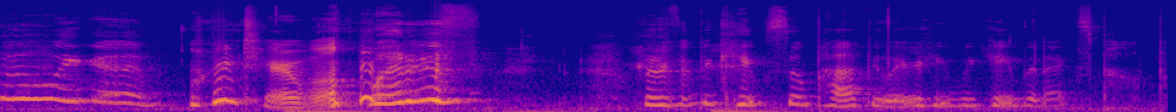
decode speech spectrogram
my god! We're terrible. What if? What if it became so popular he became the next Pope?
